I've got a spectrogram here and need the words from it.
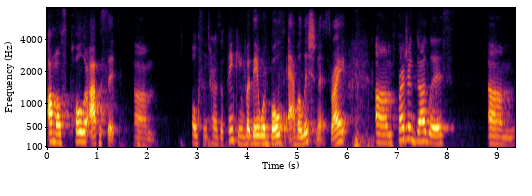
almost polar opposite um, folks in terms of thinking, but they were both abolitionists, right? Um, Frederick Douglass, um,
